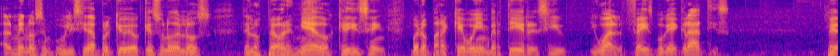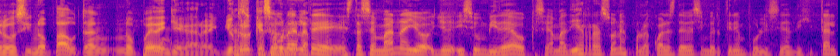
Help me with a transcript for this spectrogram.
al menos en publicidad, porque veo que es uno de los, de los peores miedos que dicen, bueno, ¿para qué voy a invertir? Si igual, Facebook es gratis. Pero si no pautan, no pueden llegar. Yo creo que es una. Esta semana yo, yo hice un video que se llama 10 razones por las cuales debes invertir en publicidad digital.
